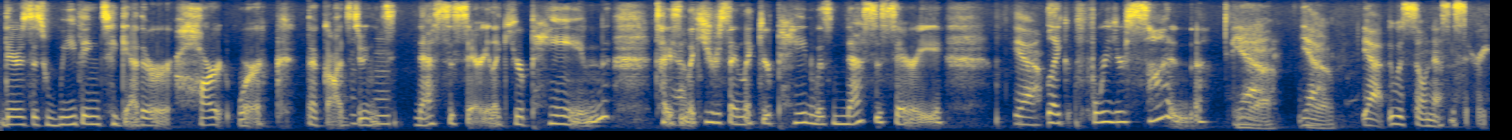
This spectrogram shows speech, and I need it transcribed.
there's this weaving together heart work that God's doing mm-hmm. necessary. Like your pain, Tyson, yeah. like you were saying, like your pain was necessary. Yeah. Like for your son. Yeah. Yeah. Yeah. yeah. It was so necessary.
